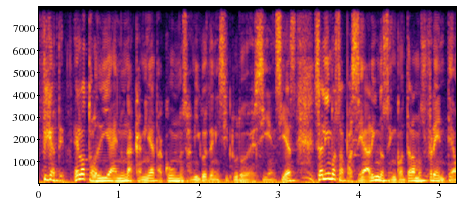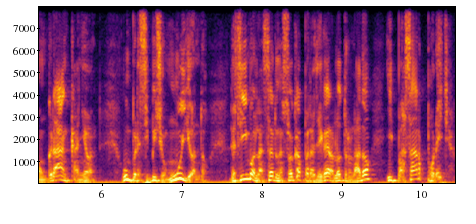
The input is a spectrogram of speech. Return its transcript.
Fíjate, el otro día en una caminata con unos amigos del Instituto de Ciencias, salimos a pasear y nos encontramos frente a un gran cañón, un precipicio muy hondo. Decidimos lanzar una soga para llegar al otro lado y pasar por ella.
